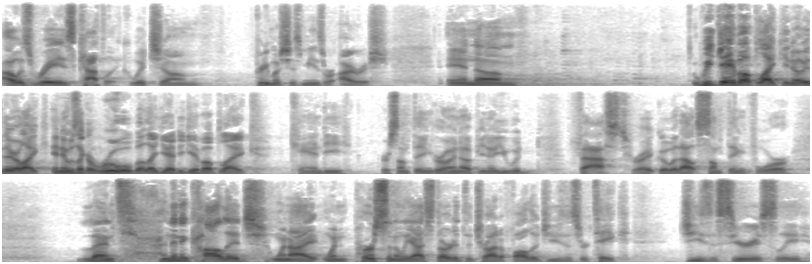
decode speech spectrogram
I was raised Catholic, which um, pretty much just means we're Irish. And um, we gave up, like, you know, they're like, and it was like a rule, but like you had to give up like candy or something growing up. You know, you would fast, right? Go without something for Lent. And then in college, when I when personally I started to try to follow Jesus or take Jesus seriously,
